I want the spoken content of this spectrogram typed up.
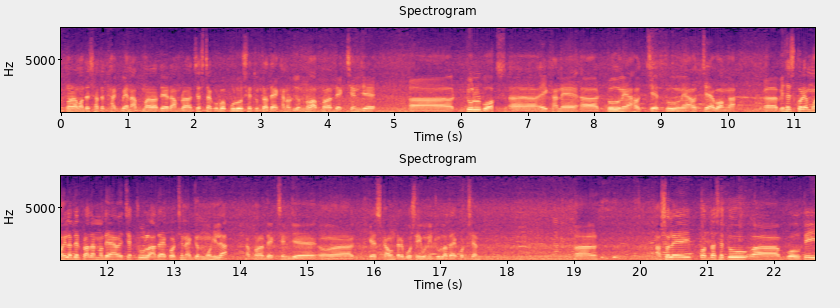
আপনারা আমাদের সাথে থাকবেন। আপনাদের আমরা চেষ্টা করব পুরো সেতুটা দেখানোর জন্য। আপনারা দেখছেন যে টুল বক্স এখানে টুল নেওয়া হচ্ছে টুল নেওয়া হচ্ছে এবং বিশেষ করে মহিলাদের প্রাধান্য দেওয়া হয়েছে। টুল আদায় করছেন একজন মহিলা। আপনারা দেখছেন যে ক্যাশ কাউন্টারে বসেই উনি টুল আদায় করছেন। আসলে এই পদ্মা সেতু বলতেই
